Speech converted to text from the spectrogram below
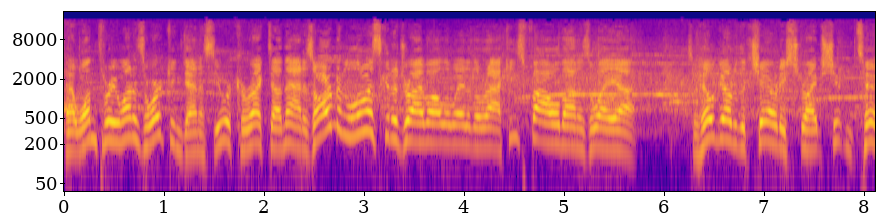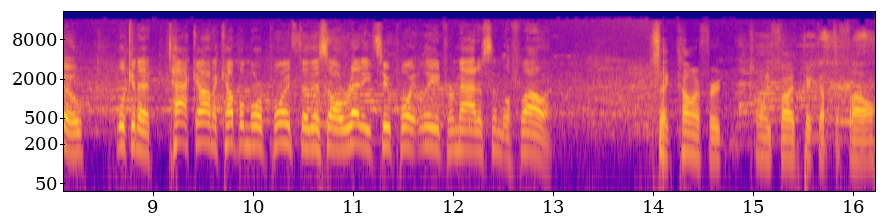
That 1 3 1 is working, Dennis. You were correct on that. Is Armand Lewis going to drive all the way to the rack? He's fouled on his way up. So he'll go to the charity stripe, shooting two. Looking to tack on a couple more points to this already two point lead for Madison La Follette. Looks like Comerford, 25, picked up the foul.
